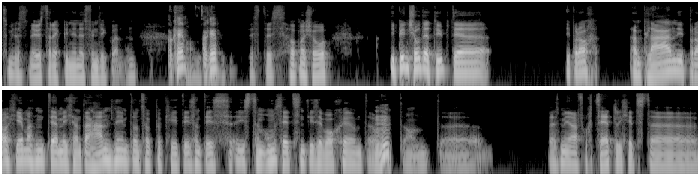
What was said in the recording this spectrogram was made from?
zumindest in Österreich, bin ich nicht fündig geworden. Okay, und okay. Das, das hat man schon. Ich bin schon der Typ, der, ich brauche einen Plan, ich brauche jemanden, der mich an der Hand nimmt und sagt, okay, das und das ist zum Umsetzen diese Woche und, mhm. und, und äh, weil es mir einfach zeitlich jetzt äh,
